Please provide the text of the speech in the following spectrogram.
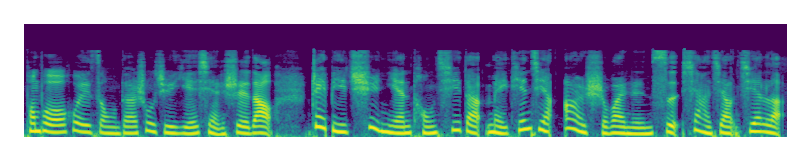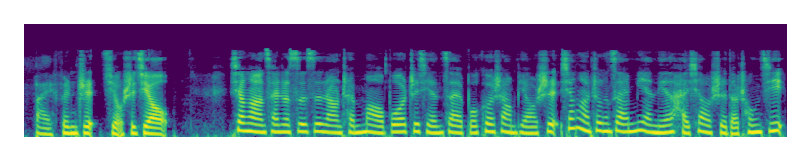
彭博汇总的数据也显示到，这比去年同期的每天近二十万人次下降接了百分之九十九。香港财政司司长陈茂波之前在博客上表示，香港正在面临海啸式的冲击，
